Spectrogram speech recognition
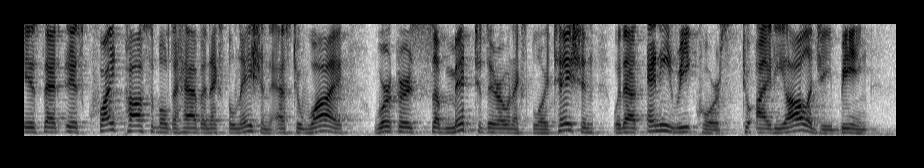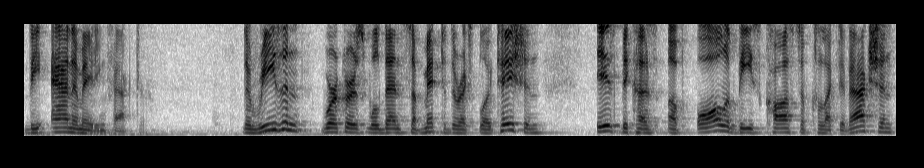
is that it is quite possible to have an explanation as to why workers submit to their own exploitation without any recourse to ideology being the animating factor. The reason workers will then submit to their exploitation is because of all of these costs of collective action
